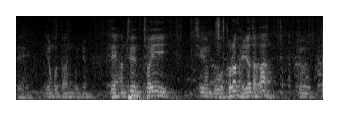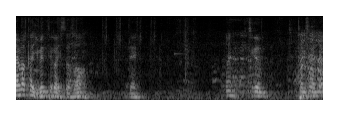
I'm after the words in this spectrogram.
네, 이런 것도 하는군요. 네, 아무튼 저희 지금 뭐 돌아가려다가 좀 짤막한 이벤트가 있어서 네, 네 지금 잠시만요.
